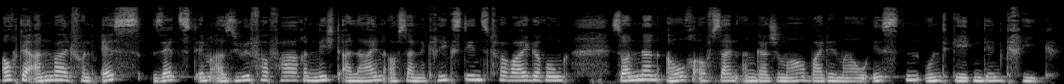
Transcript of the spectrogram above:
Auch der Anwalt von S setzt im Asylverfahren nicht allein auf seine Kriegsdienstverweigerung, sondern auch auf sein Engagement bei den Maoisten und gegen den Krieg.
